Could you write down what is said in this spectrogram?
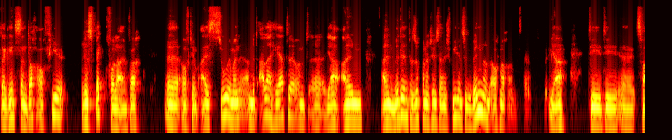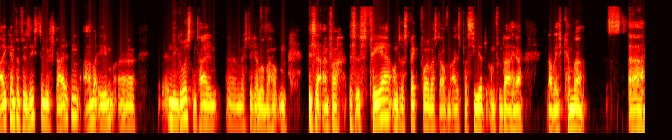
da geht es dann doch auch viel respektvoller einfach äh, auf dem Eis zu. Ich meine, mit aller Härte und äh, ja, allen, allen Mitteln versucht man natürlich seine Spiele zu gewinnen und auch noch äh, ja, die, die äh, Zweikämpfe für sich zu gestalten, aber eben äh, in den größten Teilen, äh, möchte ich aber behaupten, ist er einfach, es ist fair und respektvoll, was da auf dem Eis passiert. Und von daher, glaube ich, können wir äh,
